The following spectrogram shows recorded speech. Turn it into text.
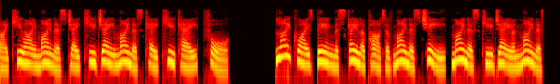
IQI minus JQJ minus KQK, 4. Likewise being the scalar part of minus chi, minus qj and minus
